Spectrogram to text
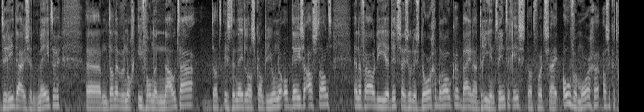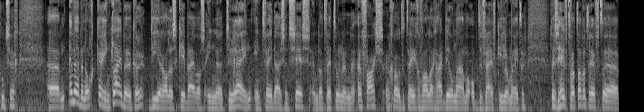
3000 meter. Ehm, dan hebben we nog Yvonne Nauta. Dat is de Nederlands kampioene op deze afstand. En een vrouw die eh, dit seizoen is doorgebroken. Bijna 23 is. Dat wordt zij overmorgen, als ik het goed zeg. Ehm, en we hebben nog Karin Kleibeuker, die er al eens een keer bij was in eh, Turijn in 2006. En dat werd toen een, een farce, een grote tegenvaller. Haar deelname op de 5 kilometer. Dus heeft wat dat betreft eh, eh,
